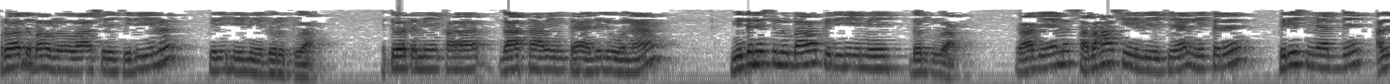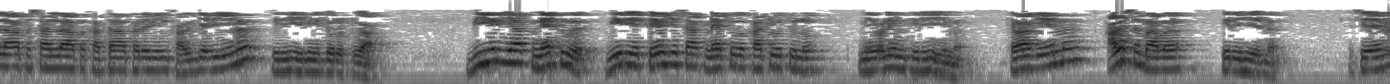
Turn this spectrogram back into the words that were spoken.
ක්‍රෝධ බහුලව වාසය කිරීම පිරිහීමේ දොරටුවක්. එතකොට මේ ගාථාවෙන් පැහැදිලි වුණා නිදන සුළු බව පිරිහීමේ දොරටුවක්. එවාගෙම සභාශීලී කියන්නේ නිතර පිරිස් මැද්දේ අල්ලාප සල්ලාප කතා කරමින් කල් ගෙවීම පිරිහීමේ දොරටුවක්. වීරියක් නැතුව වීරිය තේජසක් නැතුව කටයුතු මේ වලින් පිරිහීම. එවාගෙම අලස බව පිරිහීම. එසේම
